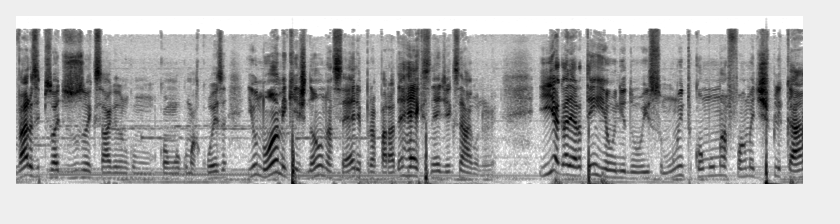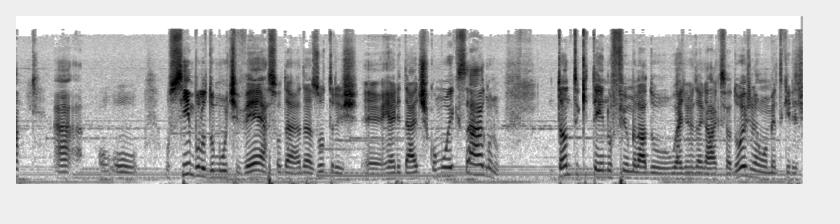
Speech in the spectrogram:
Vários episódios usam o hexágono como, como, alguma coisa. E o nome que eles dão na série para a parada é Rex, né, de hexágono. Né? E a galera tem reunido isso muito como uma forma de explicar a, o, o, símbolo do multiverso, da, das outras é, realidades, como o hexágono. Tanto que tem no filme lá do Guardiões da Galáxia 2, né? O momento que eles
